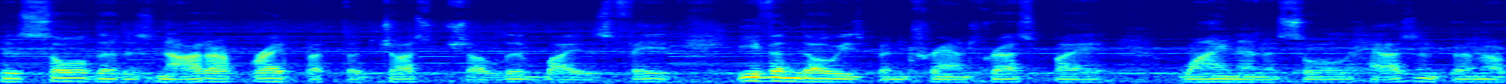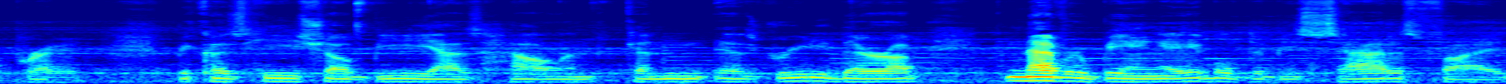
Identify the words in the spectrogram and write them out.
his soul that is not upright, but the just shall live by his faith. Even though he's been transgressed by wine and his soul hasn't been upright, because he shall be as hell and can as greedy thereof, never being able to be satisfied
